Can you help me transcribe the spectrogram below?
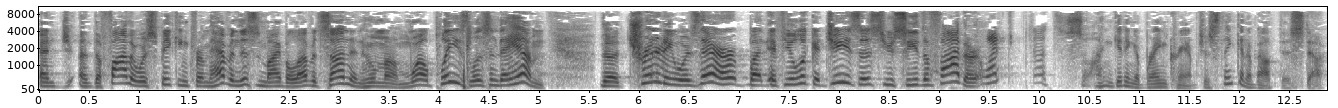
and uh, the Father was speaking from heaven. This is my beloved Son in whom I'm well pleased. Listen to him. The Trinity was there, but if you look at Jesus, you see the Father. What? So I'm getting a brain cramp just thinking about this stuff.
